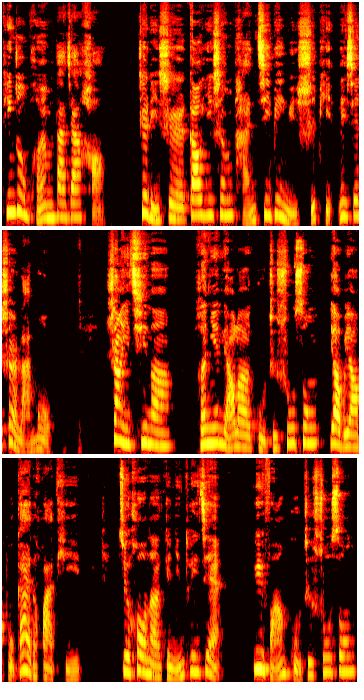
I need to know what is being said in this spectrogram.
听众朋友们，大家好，这里是高医生谈疾病与食品那些事儿栏目。上一期呢，和您聊了骨质疏松要不要补钙的话题。最后呢，给您推荐预防骨质疏松，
